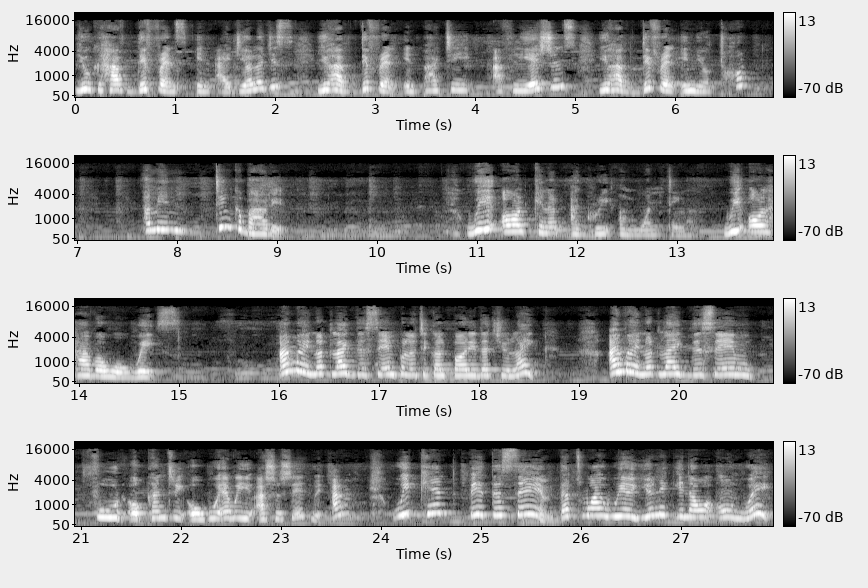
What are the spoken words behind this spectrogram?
you have difference in ideologies, you have different in party affiliations, you have different in your thought I mean, think about it. We all cannot agree on one thing. We all have our ways. I might not like the same political party that you like. I might not like the same food or country or whoever you associate with. I'm, we can't be the same. That's why we are unique in our own way.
